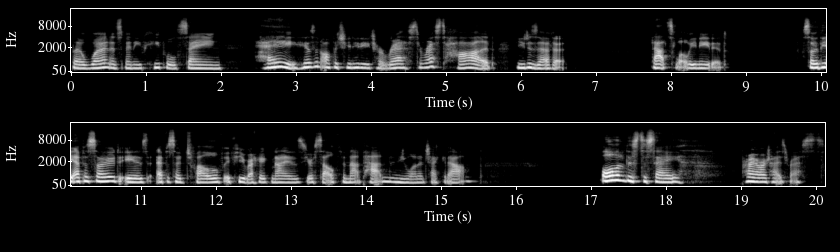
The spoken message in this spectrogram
There weren't as many people saying, Hey, here's an opportunity to rest. Rest hard. You deserve it. That's what we needed. So, the episode is episode 12 if you recognize yourself in that pattern and you want to check it out. All of this to say, prioritize rest.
